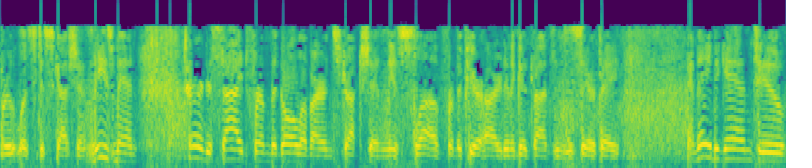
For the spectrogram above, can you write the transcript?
fruitless discussion. These men turned aside from the goal of our instruction, this love from a pure heart and a good conscience and sincere faith. And they began to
